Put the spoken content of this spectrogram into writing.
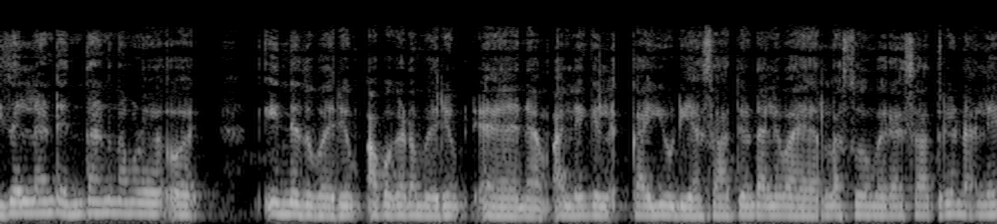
ഇതല്ലാണ്ട് എന്താണ് നമ്മൾ ഇന്നത് വരും അപകടം വരും അല്ലെങ്കിൽ കൈയൊടിയാൻ സാധ്യതയുണ്ട് അല്ലെങ്കിൽ വയറിൽ അസുഖം വരാൻ സാധ്യതയുണ്ട് അല്ലെ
